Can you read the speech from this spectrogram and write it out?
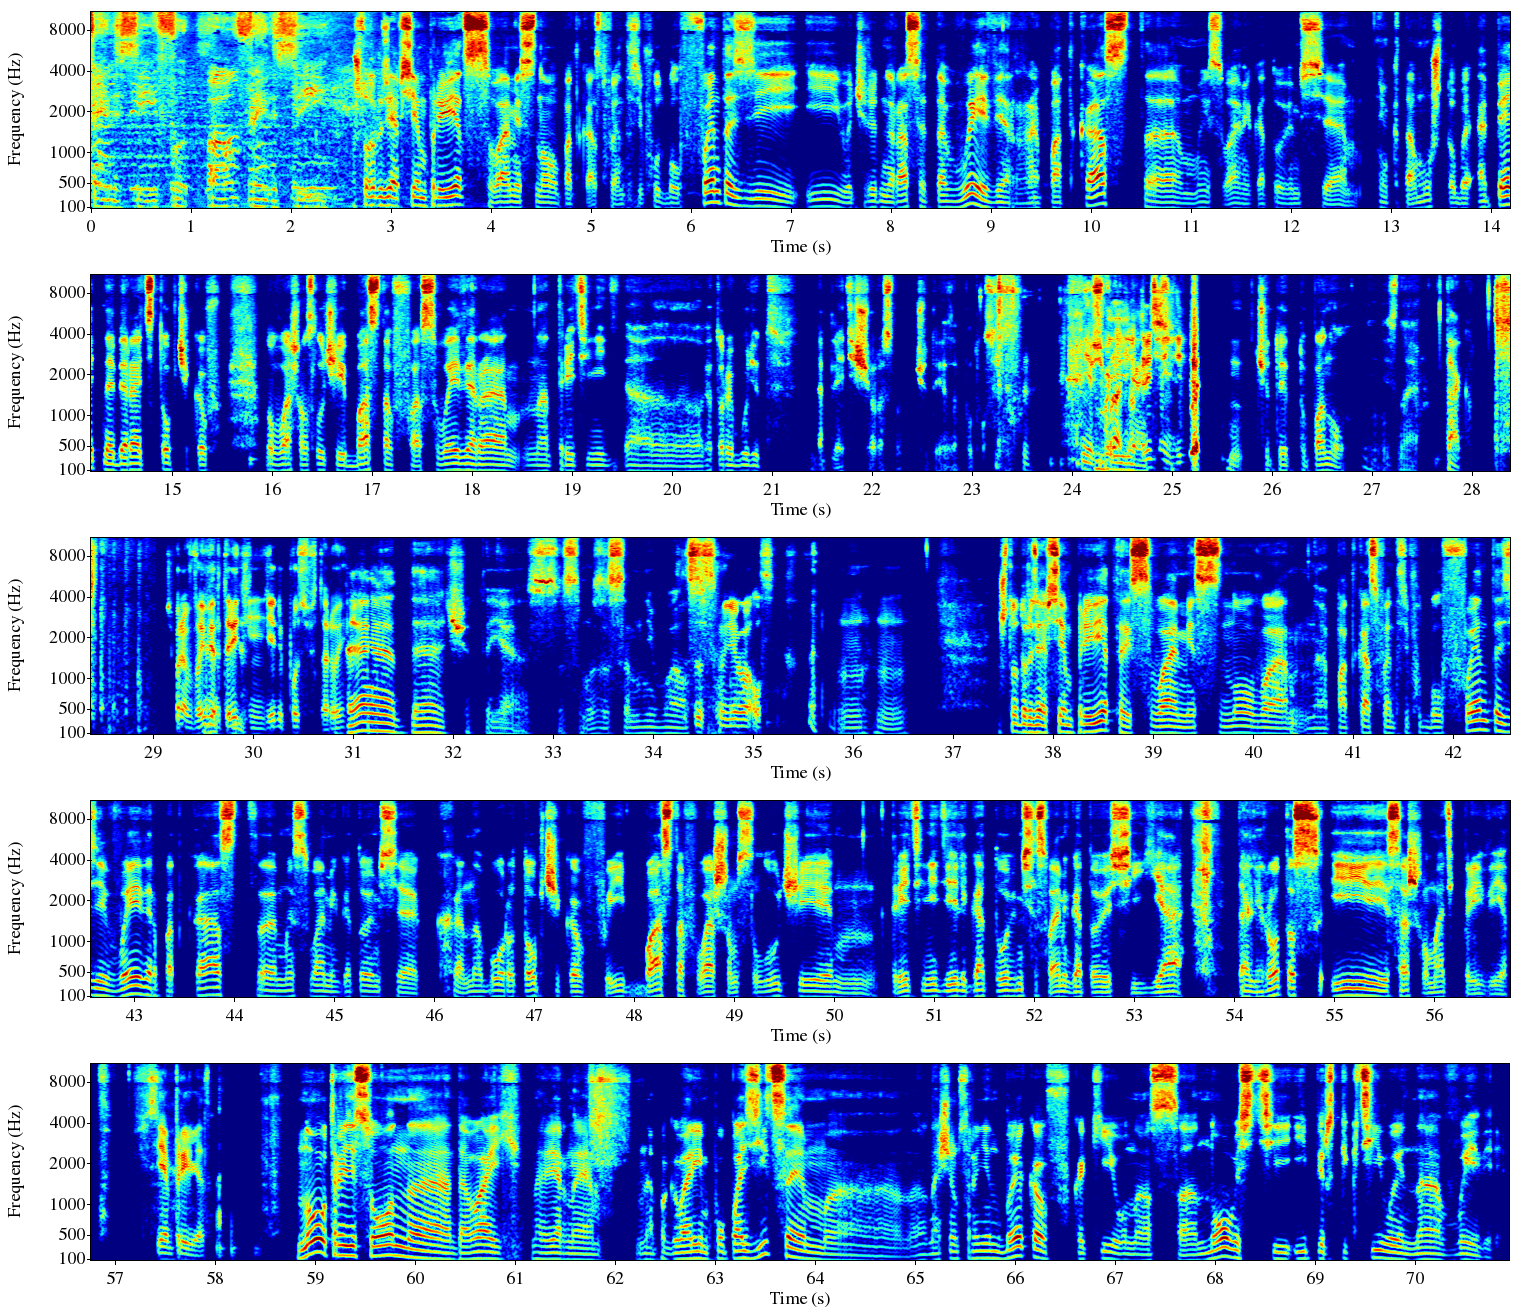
fantasy, football, fantasy. Ну что, друзья, всем привет! С вами снова подкаст Fantasy Football Fantasy. И в очередной раз это Вейвер подкаст. Мы с вами готовимся к тому, чтобы опять набирать топчиков, ну, в вашем случае, бастов с Вейвера на третьей неделе, который будет... Да, блядь, еще раз, что-то я запутался. Не, все правильно, на третьей неделе. Что-то я тупанул, не знаю. Так, Прям вывер третьей недели после второй. Да, да, что-то я засомневался. Засомневался. Угу. Что, друзья, всем привет, и с вами снова подкаст Fantasy Football Fantasy, Вейвер подкаст. Мы с вами готовимся к набору топчиков и бастов в вашем случае. К третьей неделе готовимся, с вами готовюсь я, Виталий Ротас и Саша Ломатик, привет. Всем привет. Ну, традиционно, давай, наверное, поговорим по позициям. А, начнем с раненбеков. Какие у нас а, новости и перспективы на вейвере?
